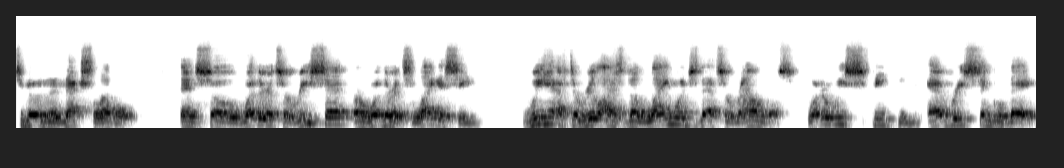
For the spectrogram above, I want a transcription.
to go to the next level. And so whether it's a reset or whether it's legacy, we have to realize the language that's around us. What are we speaking every single day?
